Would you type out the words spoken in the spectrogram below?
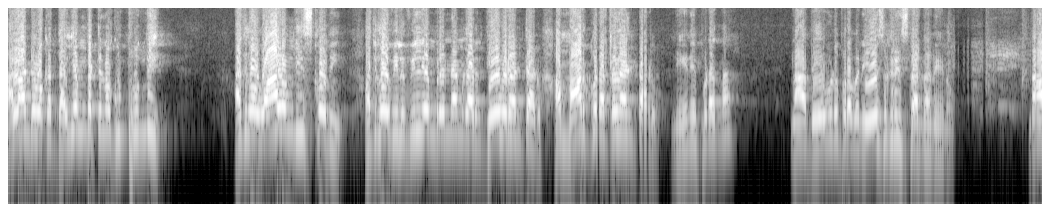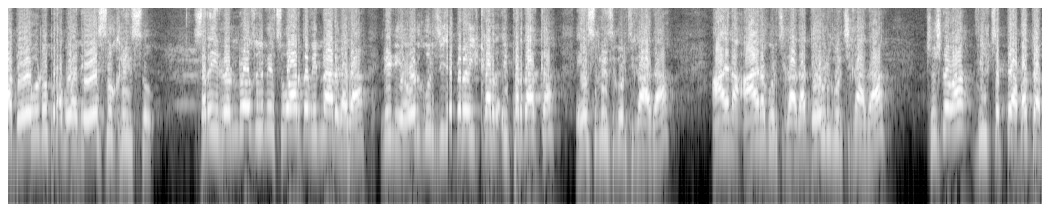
అలాంటి ఒక దయ్యం పట్టిన గుంపు ఉంది. అదిగో వాళ్ళని తీసుకొని అదిగో వీళ్ళు విలియం బ్రెన్నామ్ గారిని దేవుడు అంటాడు. ఆ మార్కుడు అట్లనే అంటాడు. నేను ఎప్పుడన్నా? నా దేవుడు ప్రభుని ఏసుక్రీస్తు అన్నా నేను. నా దేవుడు ప్రభు అని ఏసుక్రీస్తు సరే ఈ రెండు రోజులు మీరు సువార్త విన్నారు కదా. నేను ఎవరి గురించి చెప్పారో ఇక్కడ ఇప్పటిదాకా? ఏసుక్రీస్తు గురించి కాదా? ఆయన ఆయన గురించి కాదా? దేవుడి గురించి కాదా? చూసినావా? వీళ్ళు చెప్పే అబద్ధం.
